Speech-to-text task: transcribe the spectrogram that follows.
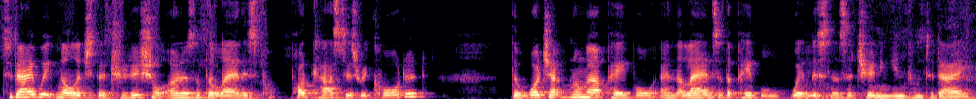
Today, we acknowledge the traditional owners of the land this podcast is recorded, the Whadjuk Noongar people, and the lands of the people where listeners are tuning in from today.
